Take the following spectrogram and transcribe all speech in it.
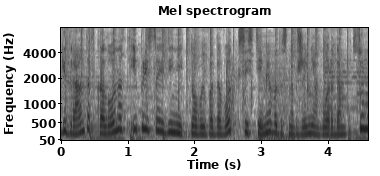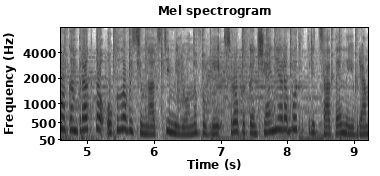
гидрантов, колонок и присоединить новый водовод к системе водоснабжения города. Сумма контракта около 18 миллионов миллионов рублей. Срок окончания работы 30 ноября.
